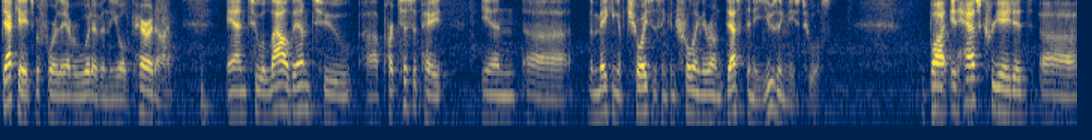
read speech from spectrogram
decades before they ever would have in the old paradigm, and to allow them to uh, participate in uh, the making of choices and controlling their own destiny using these tools. But it has created uh,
